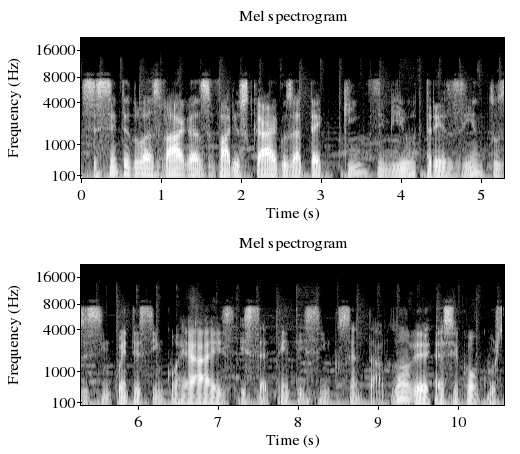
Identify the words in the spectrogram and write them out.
62 vagas, vários cargos até 15.355 reais e 75 centavos. Vamos ver esse concurso.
